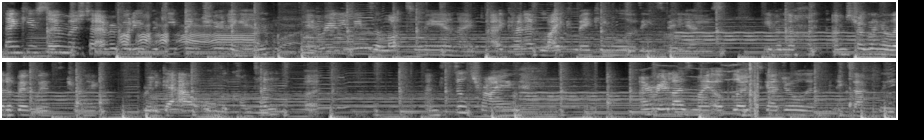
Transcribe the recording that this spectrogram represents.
Thank you so much to everybody for keeping tuning in. It really means a lot to me and I, I kind of like making all of these videos even though I'm struggling a little bit with trying to really get out all the content but I'm still trying. I realise my upload schedule isn't exactly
